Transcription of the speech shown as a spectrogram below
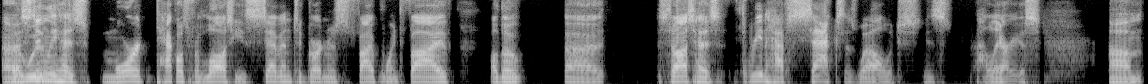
Uh, would- Stingley has more tackles for loss. He's seven to Gardner's 5.5, although uh, Sauce has three and a half sacks as well, which is hilarious. Um,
